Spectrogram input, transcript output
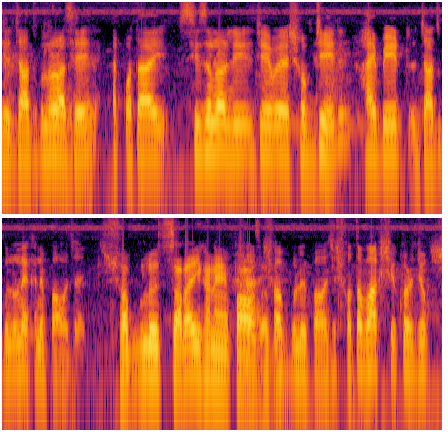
যে জাতগুলো আছে এক কথায় সিজনালি যে সবজির হাইব্রিড জাতগুলো এখানে পাওয়া যায়। সবগুলো চারাই এখানে পাওয়া যায় যাবে। সবগুলোই পাওয়া যায়। শতভাগ শিকড়যুক্ত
